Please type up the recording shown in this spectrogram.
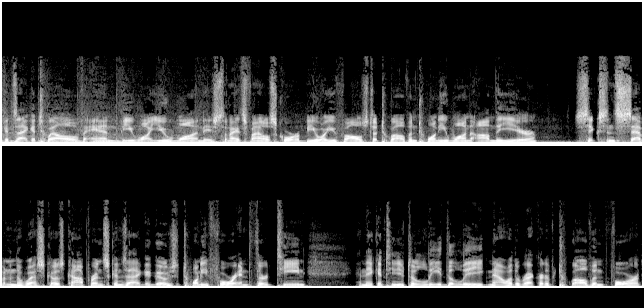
Gonzaga 12 and BYU 1 is tonight's final score. BYU falls to 12 and 21 on the year. 6 and 7 in the West Coast Conference. Gonzaga goes to 24 and 13 and they continue to lead the league now with a record of 12 and 4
